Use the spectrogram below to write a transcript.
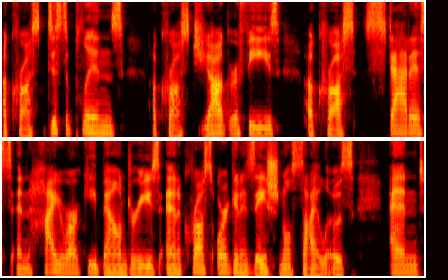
across disciplines, across geographies, across status and hierarchy boundaries, and across organizational silos. And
